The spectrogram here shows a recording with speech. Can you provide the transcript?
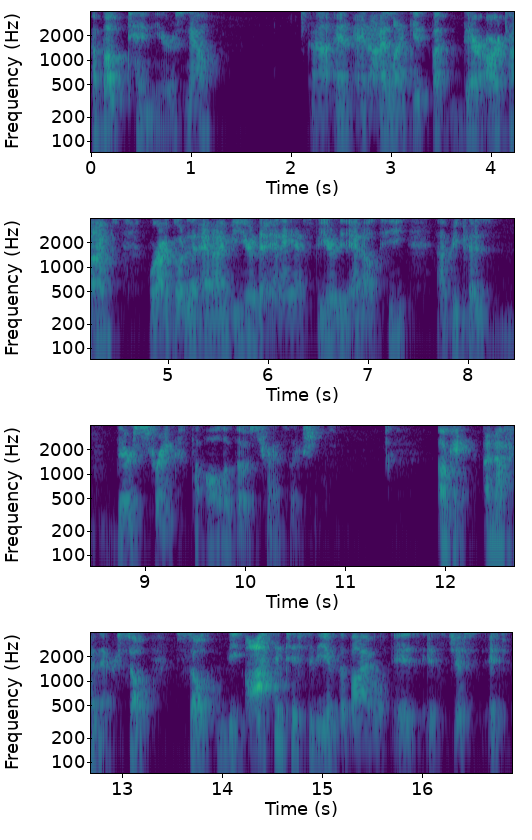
about 10 years now uh, and, and I like it, but there are times where I go to the NIV or the NASB or the NLT uh, because there's strengths to all of those translations. Okay, enough of there. So, so the authenticity of the Bible is it's just it's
